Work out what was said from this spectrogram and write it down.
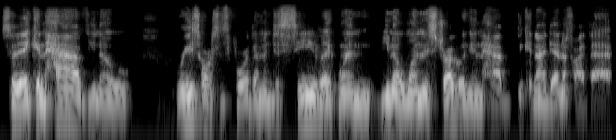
so they can have, you know, resources for them and just see like when, you know, one is struggling and have, can identify that.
